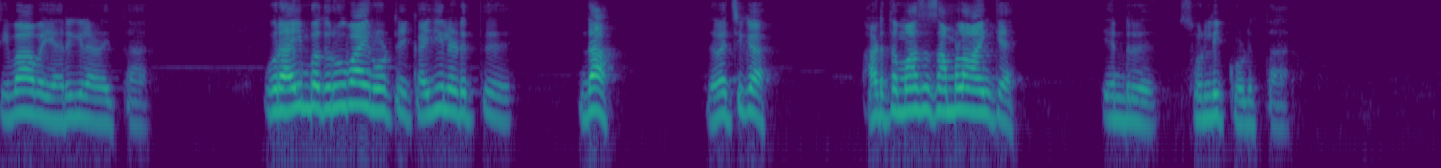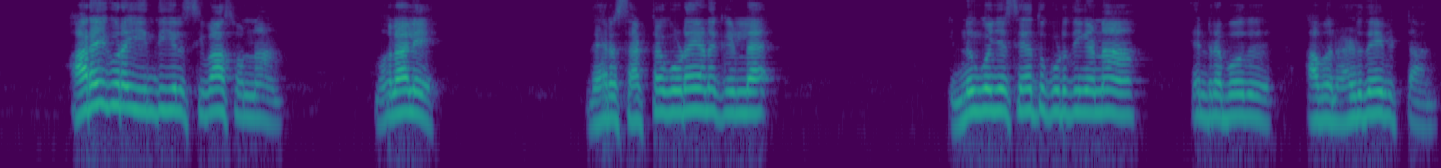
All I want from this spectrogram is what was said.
சிவாவை அருகில் அழைத்தார். ஒரு ஐம்பது ரூபாய் நோட்டை கையில் எடுத்து இந்தா இதை வச்சுக்க அடுத்த மாதம் சம்பளம் வாங்கிக்க என்று சொல்லிக் கொடுத்தார். அரைகுறை இந்தியில் சிவா சொன்னான் முதலாளி வேற சட்டை கூட எனக்கு இல்லை. இன்னும் கொஞ்சம் சேர்த்து கொடுத்தீங்கன்னா என்றபோது அவன் அழுதே விட்டான்.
